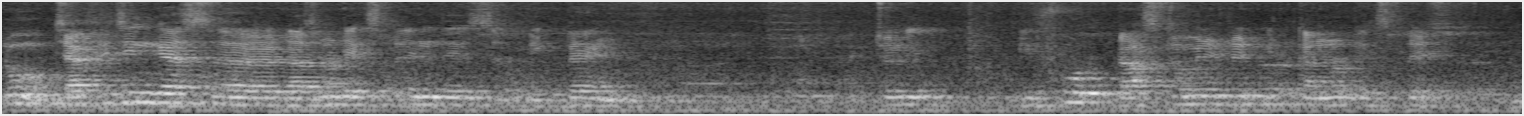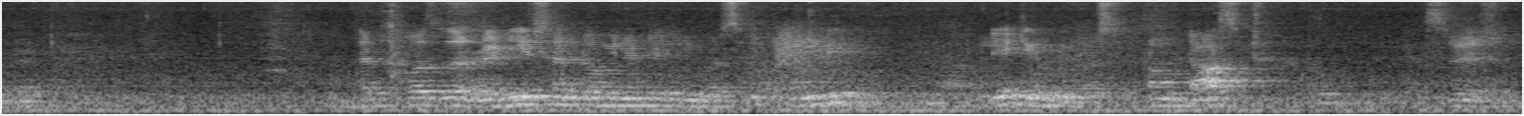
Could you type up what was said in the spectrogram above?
No, Chaplygin gas uh, does not explain this Big Bang. Actually, before dust dominated, it cannot explain. That was the radiation dominated universe, It only late universe from dust to acceleration.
